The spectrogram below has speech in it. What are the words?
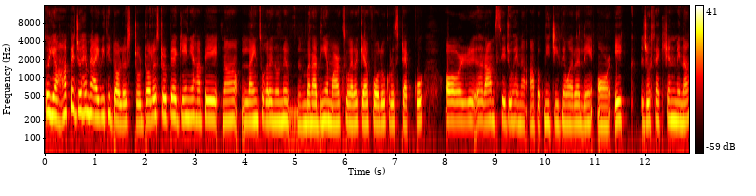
तो यहाँ पे जो है मैं आई हुई थी डॉलर स्टोर डॉलर स्टोर पे अगेन यहाँ पे ना लाइंस वगैरह इन्होंने बना दी हैं मार्क्स वगैरह क्या फॉलो करो स्टेप को। और आराम से जो है ना आप अपनी चीज़ें वगैरह लें। और एक जो सेक्शन में ना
